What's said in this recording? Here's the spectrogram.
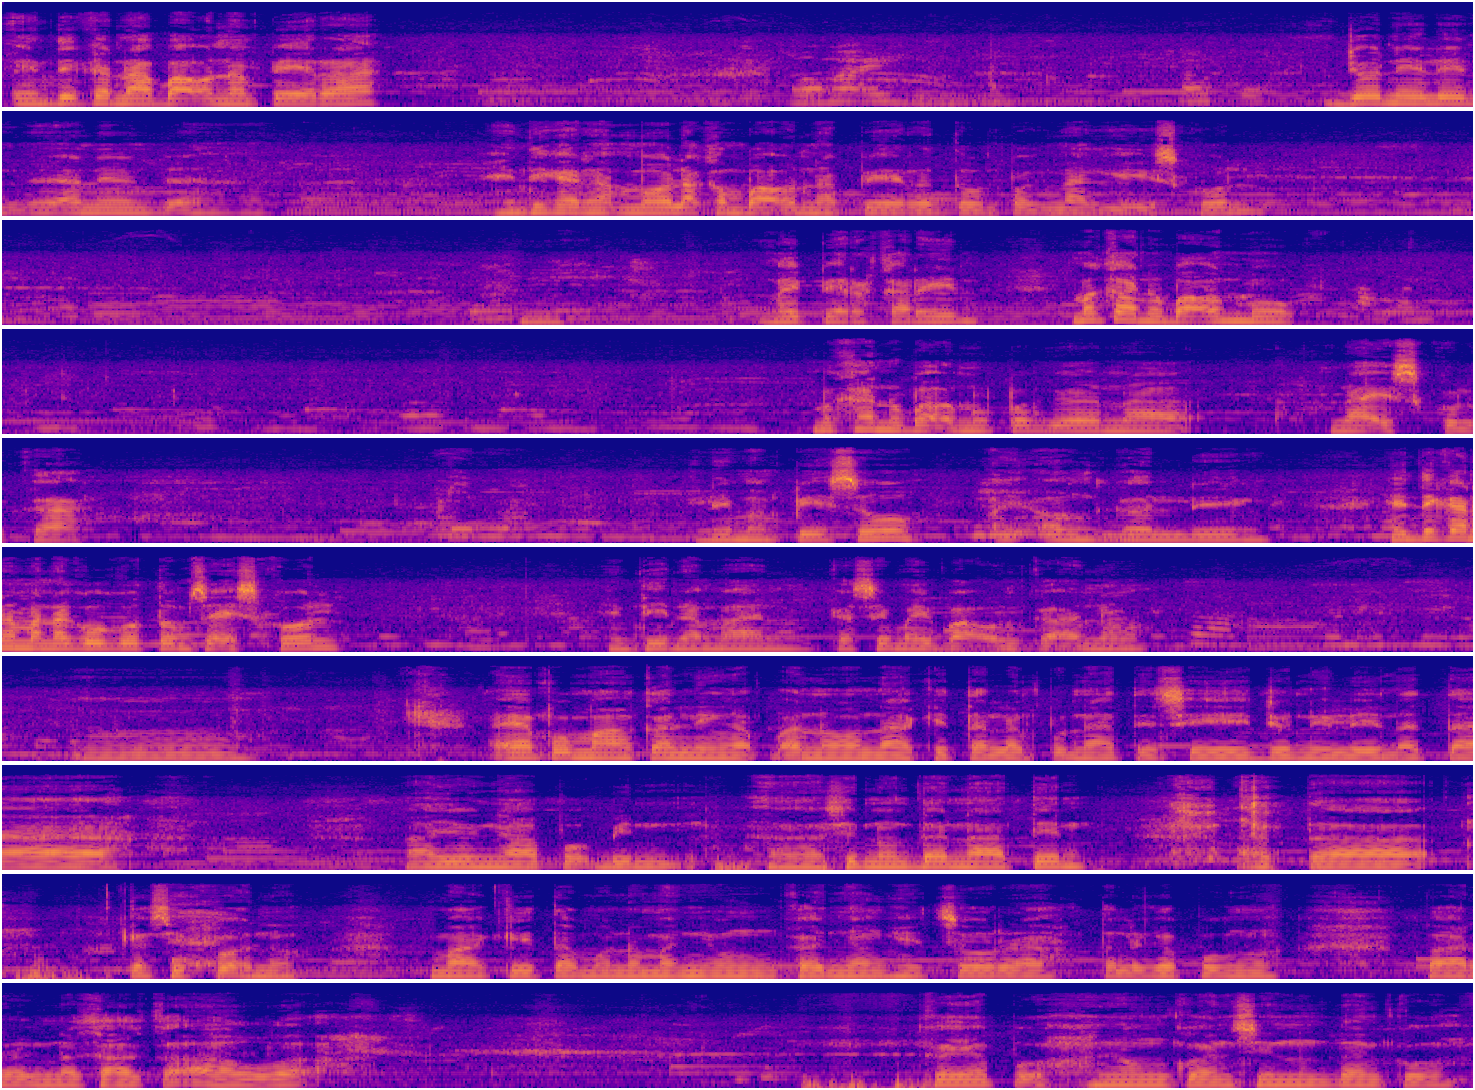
hindi ka nabaon ng pera? Idol. Opo. Johnny Lynn, ano yun? Hindi ka na, wala kang baon na pera doon pag nag school Hmm. May pera ka rin. Magkano baon mo? Magkano baon mo pag ah, na na-school ka? Lima. Limang piso? Ay, ang galing. Hindi ka naman nagugutom sa school? Hindi naman, kasi may baon ka, ano? Mm. Ayan po mga kalingap, ano, nakita lang po natin si Junilin at ah, ayun nga po, bin, ah, sinundan natin at ah, kasi po ano, makita mo naman yung kanyang hitsura, talaga pong parang nakakaawa. Kaya po, nung kwan sinundan ko,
